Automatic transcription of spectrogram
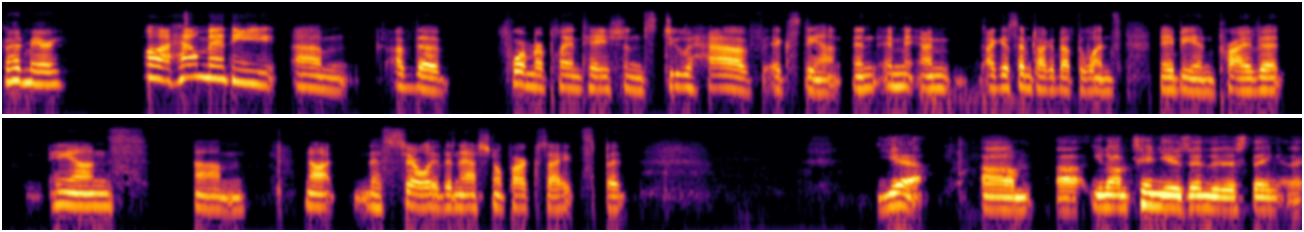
Go ahead, Mary. Well, how many um, of the former plantations do have extant? And, and I'm, I guess I'm talking about the ones maybe in private hands, um, not necessarily the national park sites, but Yeah, um, uh, you know I'm 10 years into this thing and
